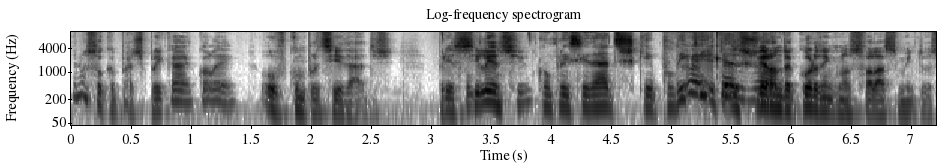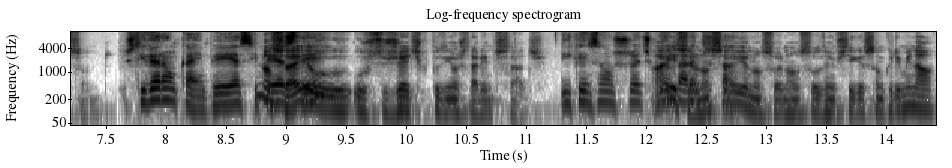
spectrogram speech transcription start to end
Eu não sou capaz de explicar qual é. Houve cumplicidades para esse silêncio. Cumplicidades que políticas? É, estiveram de acordo em que não se falasse muito do assunto. Estiveram quem? PS e não PSD? Não sei, os sujeitos que podiam estar interessados. E quem são os sujeitos que ah, podiam estar interessados? Ah, isso eu não sei, eu não sou, não sou de investigação criminal.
